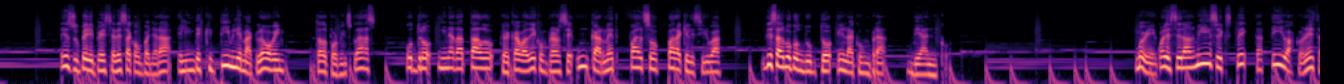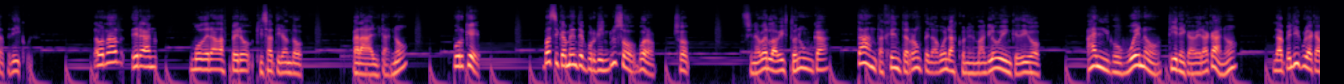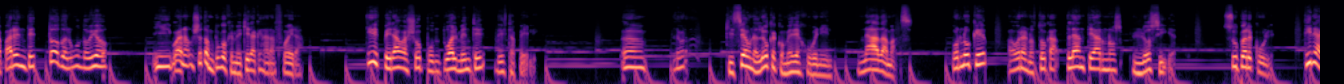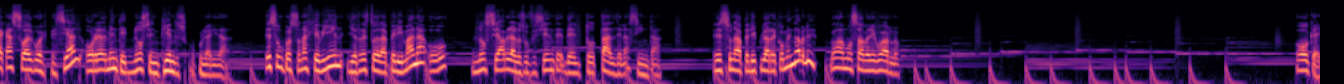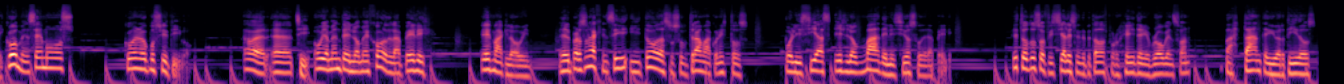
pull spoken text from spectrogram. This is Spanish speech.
En su peripecia les acompañará el indescriptible McLovin, interpretado por Vince Plus, otro inadaptado que acaba de comprarse un carnet falso para que le sirva de salvoconducto en la compra de alcohol. Muy bien, ¿cuáles eran mis expectativas con esta película? La verdad eran moderadas, pero quizá tirando para altas, ¿no? ¿Por qué? Básicamente porque incluso, bueno, yo sin haberla visto nunca, tanta gente rompe las bolas con el McLovin que digo, algo bueno tiene que haber acá, ¿no? La película que aparente todo el mundo vio y bueno, yo tampoco que me quiera quedar afuera. ¿Qué esperaba yo puntualmente de esta peli? Eh, la verdad, que sea una loca comedia juvenil, nada más. Por lo que ahora nos toca plantearnos lo siguiente. Super cool. ¿Tiene acaso algo especial o realmente no se entiende su popularidad? ¿Es un personaje bien y el resto de la peli mala o no se habla lo suficiente del total de la cinta? ¿Es una película recomendable? Vamos a averiguarlo. Ok, comencemos con lo positivo. A ver, eh, sí, obviamente lo mejor de la peli es McLovin. El personaje en sí y toda su subtrama con estos policías es lo más delicioso de la peli. Estos dos oficiales interpretados por Hayder y Rogan son bastante divertidos.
